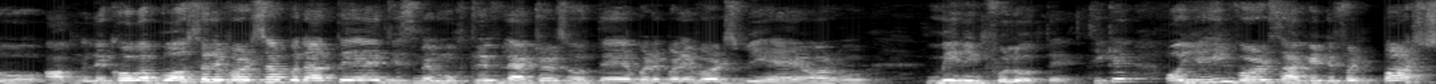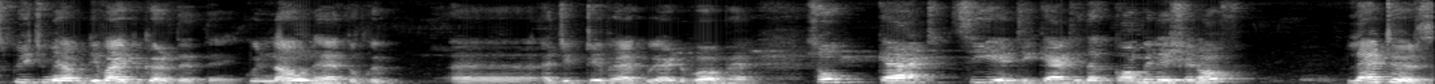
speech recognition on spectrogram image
तो आपने देखा होगा बहुत सारे वर्ड्स हम बनाते हैं जिसमें मुख्तलिफ़ लेटर्स होते हैं बड़े बड़े वर्ड्स भी हैं और वो मीनिंगफुल होते हैं ठीक है और यही वर्ड्स आगे डिफरेंट पार्ट्स स्पीच में हम डिवाइड कर देते हैं कोई नाउन है तो कोई एडजेक्टिव है, कोई एडवर्ब है. So cat C A T cat is the combination of letters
